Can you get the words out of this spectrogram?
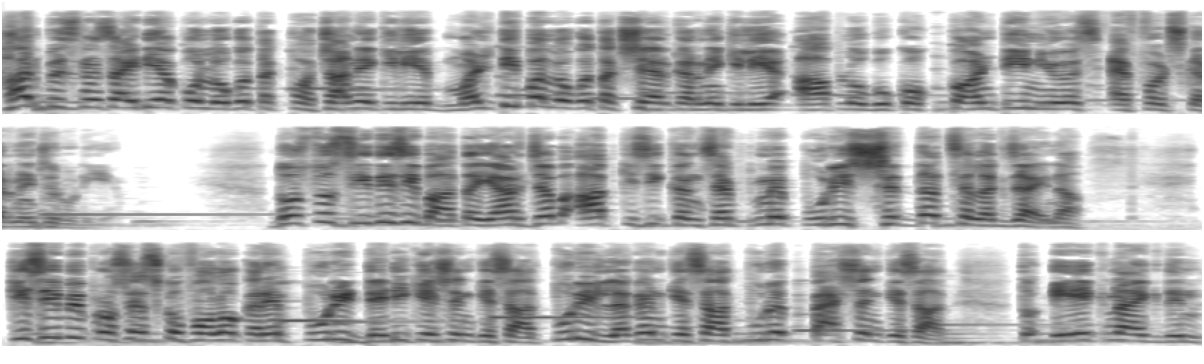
हर बिज़नेस आइडिया को लोगों तक पहुँचाने के लिए मल्टीपल लोगों तक शेयर करने के लिए आप लोगों को कॉन्टिन्यूस एफर्ट्स करने ज़रूरी है। दोस्तों, सीधी सी बात है यार, जब आप किसी कंसेप्ट में पूरी शिद्दत से लग जाए ना, किसी भी प्रोसेस को फॉलो करें पूरी डेडिकेशन के साथ, पूरी लगन के साथ, पूरे पैशन के साथ तो एक ना एक दिन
